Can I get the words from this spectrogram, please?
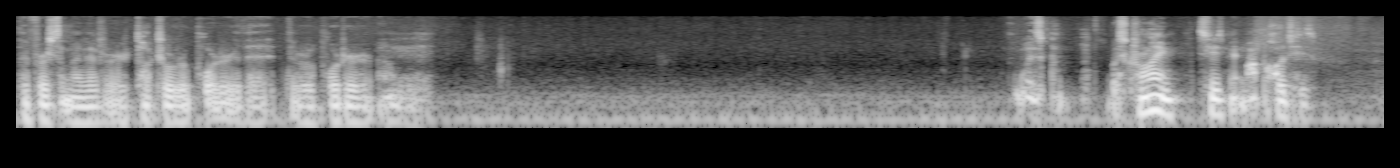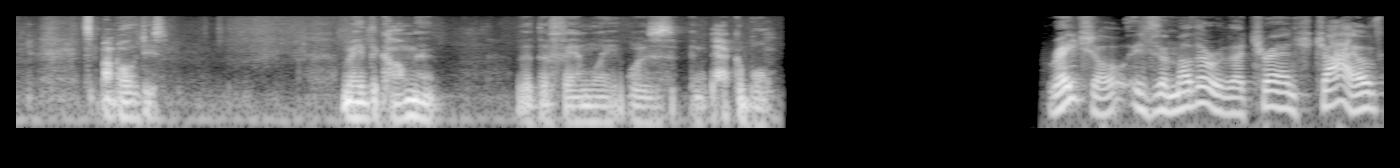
The first time I've ever talked to a reporter, that the reporter um, was was crying. Excuse me, my apologies. It's my apologies. Made the comment that the family was impeccable. Rachel is the mother of a trans child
